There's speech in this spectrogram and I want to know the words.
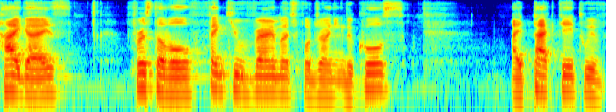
Hi guys! First of all, thank you very much for joining the course. I packed it with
